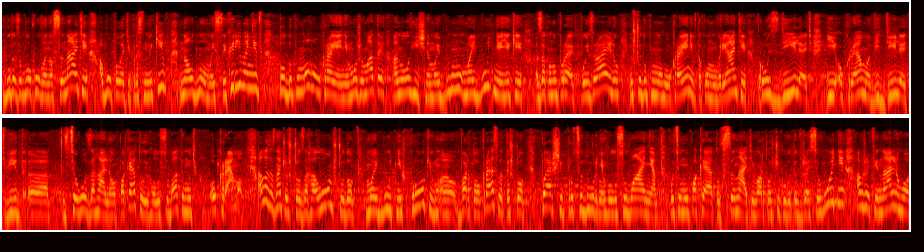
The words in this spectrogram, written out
буде заблоковано в Сенаті або в Палаті представників на одному із цих рівнів, то допомога Україні може мати аналогічне майбу- майбутнє, як і законопроект по Ізраїлю, і що допомогу Україні в такому варіанті розділять і окремо відділять від е, цього загального пакету і голосуватимуть окремо. Але зазначу, що загалом щодо майбутніх кроків е, варто окреслити, що перші процедурні голосування по цьому пакету в Сенаті варто очікувати вже сьогодні. А вже фінального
